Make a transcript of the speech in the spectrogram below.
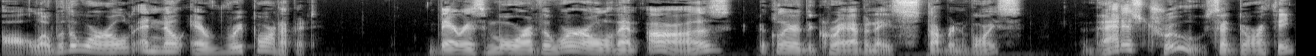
all over the world and know every part of it." "There is more of the world than Oz," declared the crab, in a stubborn voice. "That is true," said Dorothy;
